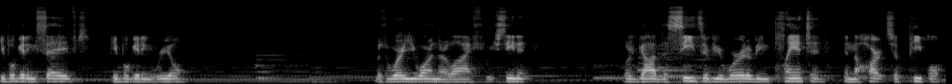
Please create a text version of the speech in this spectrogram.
people getting saved, people getting real with where you are in their life. We've seen it. Lord God, the seeds of your word are being planted in the hearts of people.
